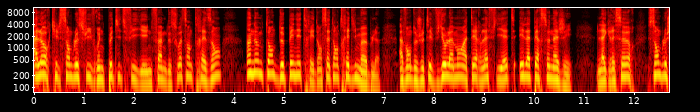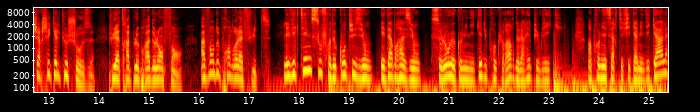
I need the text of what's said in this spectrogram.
Alors qu'il semble suivre une petite fille et une femme de 73 ans, un homme tente de pénétrer dans cette entrée d'immeuble avant de jeter violemment à terre la fillette et la personne âgée. L'agresseur semble chercher quelque chose, puis attrape le bras de l'enfant, avant de prendre la fuite. Les victimes souffrent de contusions et d'abrasions, selon le communiqué du procureur de la République. Un premier certificat médical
